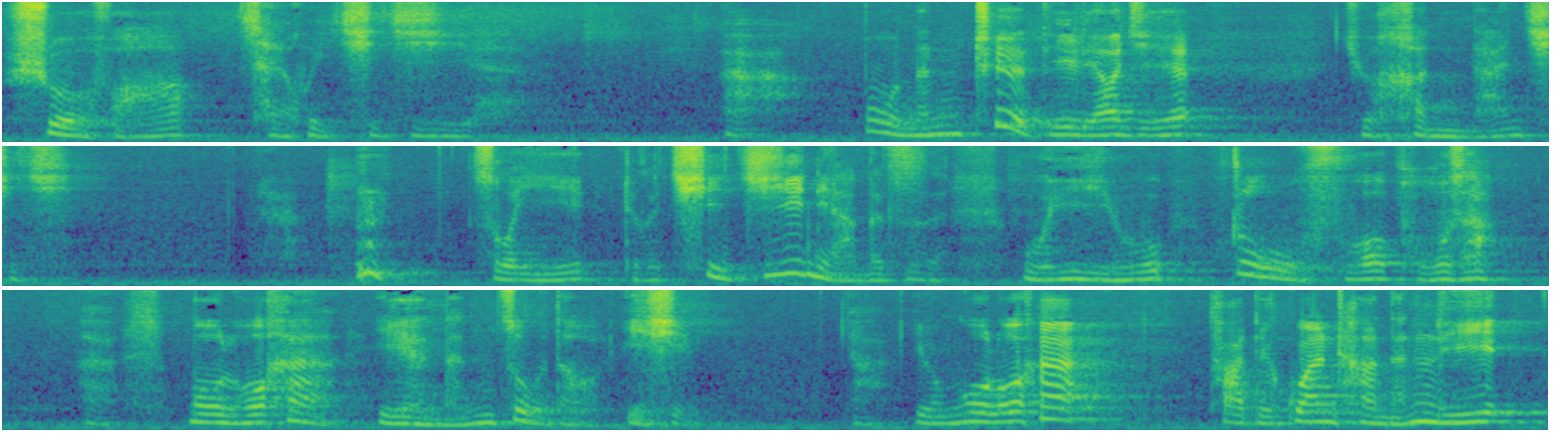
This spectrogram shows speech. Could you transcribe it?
说法才会起机呀！啊，不能彻底了解，就很难起机。所以，这个“契机”两个字，唯有诸佛菩萨啊，阿罗汉也能做到一些啊。因为阿罗汉他的观察能力，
